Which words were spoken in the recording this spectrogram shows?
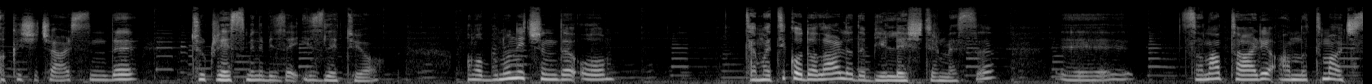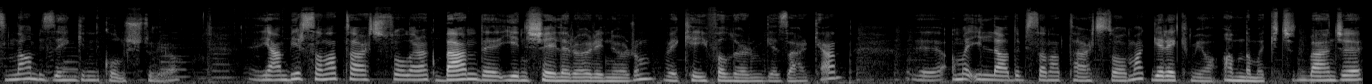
akış içerisinde Türk resmini bize izletiyor. Ama bunun içinde o tematik odalarla da birleştirmesi e, sanat tarihi anlatımı açısından bir zenginlik oluşturuyor. Yani bir sanat tarihçisi olarak ben de yeni şeyler öğreniyorum ve keyif alıyorum gezerken. Ee, ama illa da bir sanat tarihçisi olmak gerekmiyor anlamak için. Bence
